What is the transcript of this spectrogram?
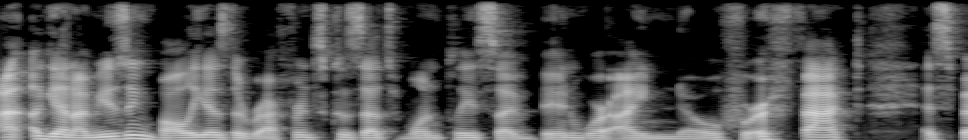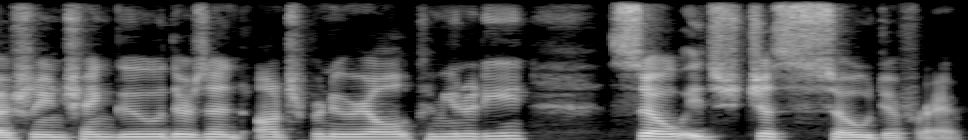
I, again i'm using bali as the reference because that's one place i've been where i know for a fact especially in Canggu there's an entrepreneurial community. So it's just so different.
